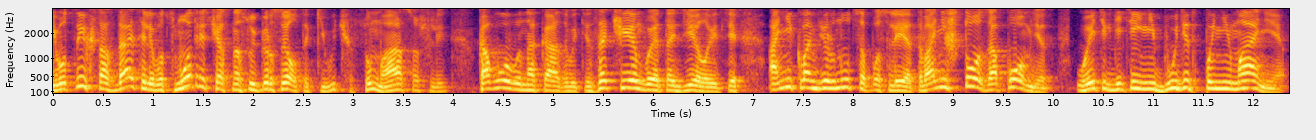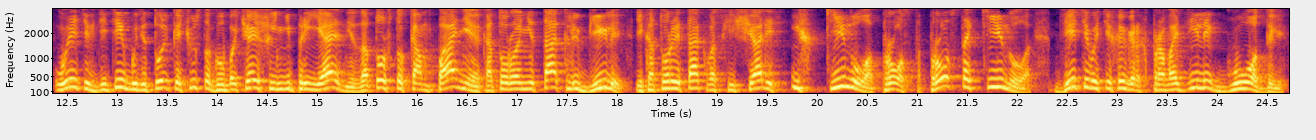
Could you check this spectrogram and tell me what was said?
И вот их создатели вот смотрят сейчас на Supercell, такие, вы что, с ума сошли? Кого вы наказываете? Зачем вы это делаете? Они к вам вернутся после этого. Они что запомнят? У этих детей не будет понимания. У этих детей будет только чувство глубочайшей неприязни за то, что компания, которую они так любили и которой так восхищались, их кинула просто. Просто кинула. Дети в этих играх проводили годы.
